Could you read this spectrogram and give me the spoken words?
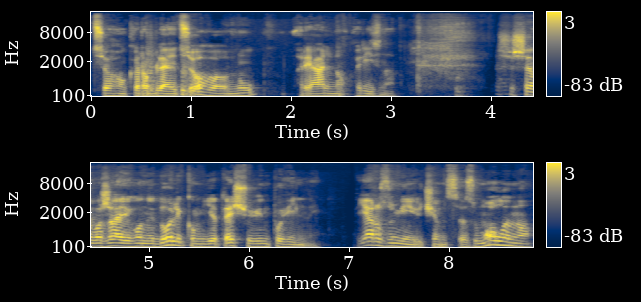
цього корабля і цього, ну, реально різна. Що ще вважаю його недоліком, є те, що він повільний. Я розумію, чим це зумовлено.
